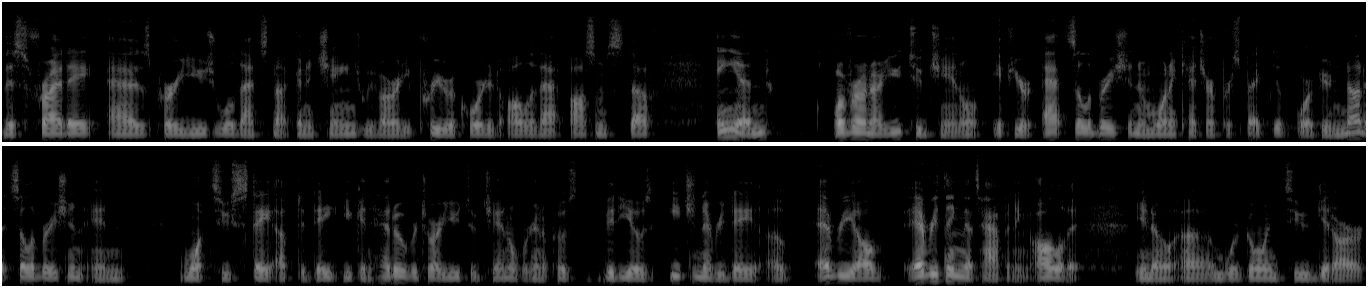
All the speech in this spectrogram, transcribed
this Friday, as per usual. That's not going to change. We've already pre recorded all of that awesome stuff. And over on our YouTube channel, if you're at Celebration and want to catch our perspective, or if you're not at Celebration and want to stay up to date, you can head over to our YouTube channel. We're going to post videos each and every day of every all everything that's happening, all of it. You know, um, we're going to get our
